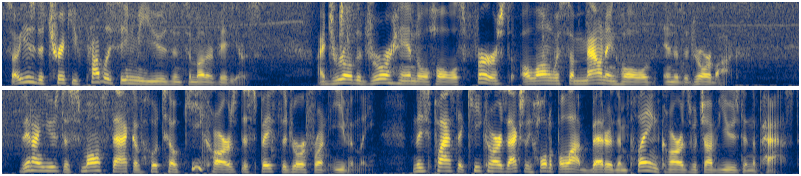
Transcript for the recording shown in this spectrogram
so I used a trick you've probably seen me use in some other videos. I drilled the drawer handle holes first, along with some mounting holes into the drawer box. Then I used a small stack of hotel key cards to space the drawer front evenly. And these plastic key cards actually hold up a lot better than playing cards which I've used in the past.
